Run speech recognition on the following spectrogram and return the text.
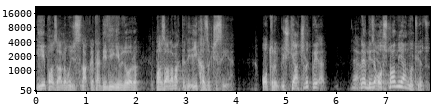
iyi pazarlamacısın hakikaten dediğin gibi doğru. Pazarlamak dedi iyi kazıkçısın ya. Oturup üçkağıtçılık bu ya. Ya bize Osmanlı'yı anlatıyorsun.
